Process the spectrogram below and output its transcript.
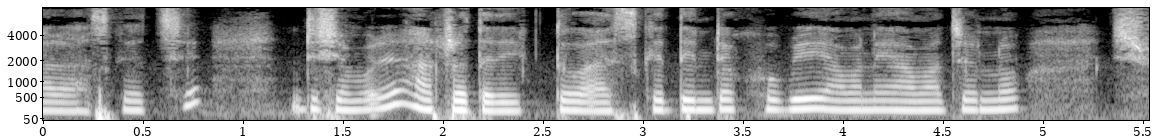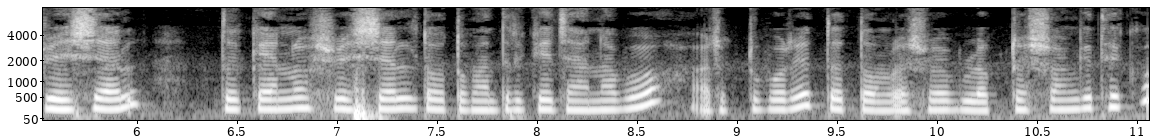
আর আজকে হচ্ছে ডিসেম্বরের আঠেরো তারিখ। তো আজকের দিনটা খুবই মানে আমার জন্য স্পেশাল তো কেন স্পেশাল তো তোমাদেরকে জানাব আর একটু পরে। তো তোমরা সবাই ব্লগটার সঙ্গে থেকো।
